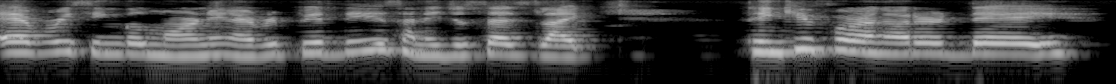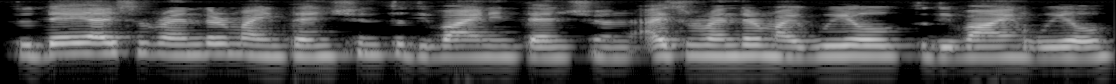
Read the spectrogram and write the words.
every single morning. I repeat this and it just says like Thank you for another day Today I surrender my intention to divine intention. I surrender my will to divine will.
